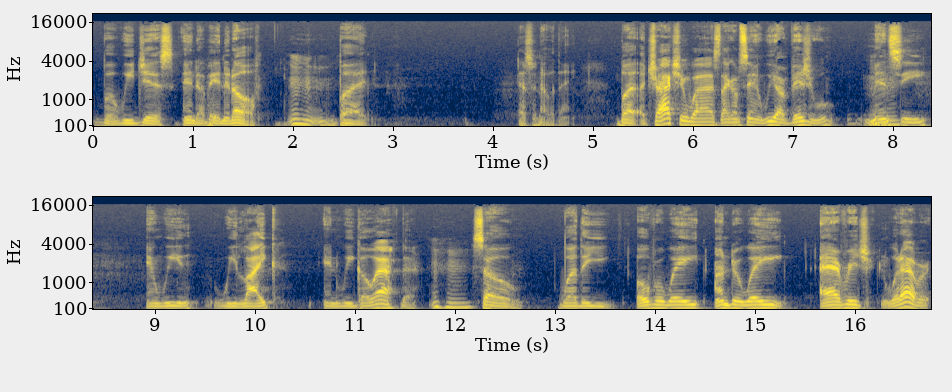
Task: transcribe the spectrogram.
but we just end up hitting it off. Mm-hmm. But that's another thing. But attraction wise, like I'm saying, we are visual. Men see, and we we like, and we go after. Mm-hmm. So whether you overweight, underweight, average, whatever,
